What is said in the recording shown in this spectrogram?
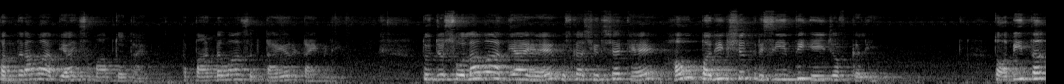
पंद्रहवा अध्याय समाप्त होता है। द पांडवा रिटायर टाइमली तो जो सोलहवा अध्याय है, उसका शीर्षक है how Parikshit receive the age of Kali तो अभी तक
